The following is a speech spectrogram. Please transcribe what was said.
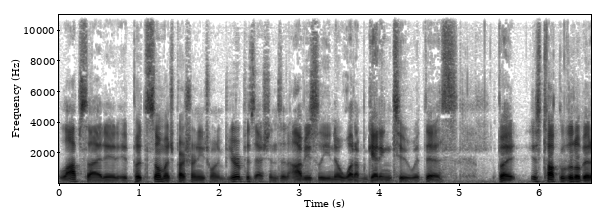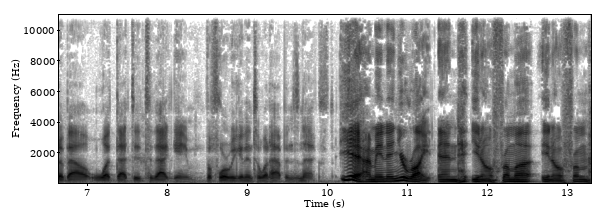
lopsided, it puts so much pressure on each one of your possessions. And obviously, you know what I'm getting to with this. But just talk a little bit about what that did to that game before we get into what happens next. Yeah, I mean, and you're right. And you know, from a you know from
